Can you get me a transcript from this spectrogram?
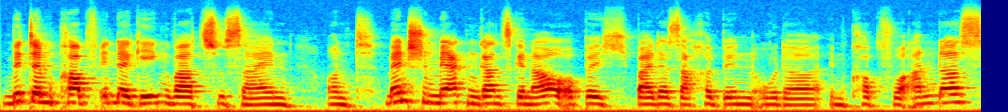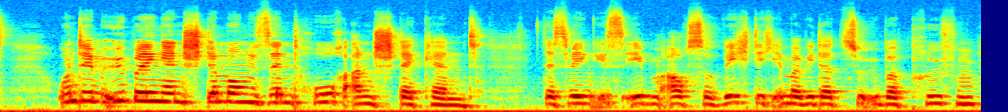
mit dem Kopf in der Gegenwart zu sein und Menschen merken ganz genau, ob ich bei der Sache bin oder im Kopf woanders. Und im Übrigen, Stimmungen sind hoch ansteckend. Deswegen ist eben auch so wichtig, immer wieder zu überprüfen,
